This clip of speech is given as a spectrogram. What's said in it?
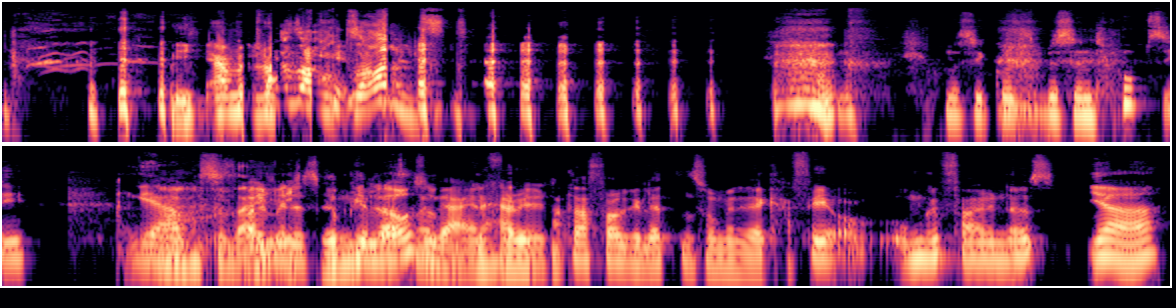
ja, mit was auch sonst. Muss ich kurz ein bisschen hupsi. Ja, hast du das weil mir das Kapitel auch so in der einen Harry. Potter Folge letztens, wo mir der Kaffee um- umgefallen ist? Ja,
